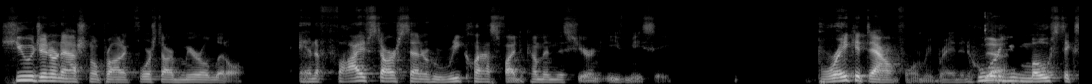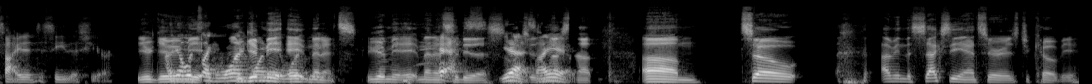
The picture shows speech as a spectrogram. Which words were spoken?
huge international product, four star Miro Little, and a five star center who reclassified to come in this year in Yves Missi. Break it down for me, Branden. Who are you most excited to see this year? You're giving know me it's like one- You're giving one me eight minutes. You're giving me eight minutes to do this. yes, which is I messed up. Um, so I mean, the sexy answer is Ja'Kobe,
